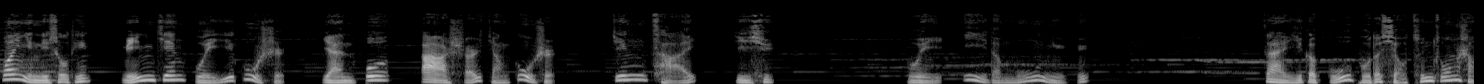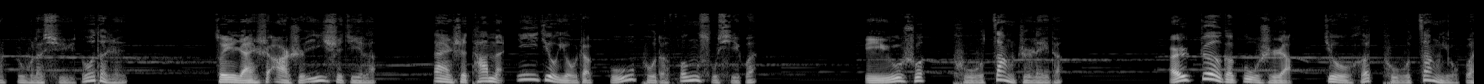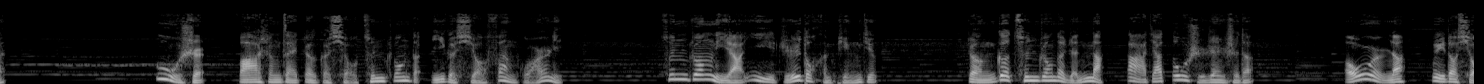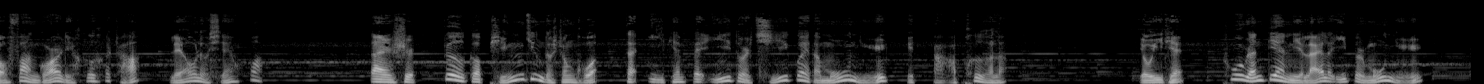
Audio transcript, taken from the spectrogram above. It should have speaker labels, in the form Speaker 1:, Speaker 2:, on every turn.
Speaker 1: 欢迎您收听民间诡异故事演播，大婶讲故事，精彩继续。诡异的母女，在一个古朴的小村庄上住了许多的人。虽然是二十一世纪了，但是他们依旧有着古朴的风俗习惯，比如说土葬之类的。而这个故事啊，就和土葬有关。故事发生在这个小村庄的一个小饭馆里。村庄里啊，一直都很平静。整个村庄的人呢，大家都是认识的，偶尔呢会到小饭馆里喝喝茶、聊聊闲话。但是这个平静的生活，在一天被一对奇怪的母女给打破了。有一天，突然店里来了一对母女，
